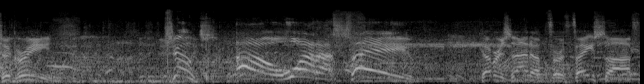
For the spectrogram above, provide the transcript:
To Green. Shoots. Oh, what a save! Covers that up for face-off.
